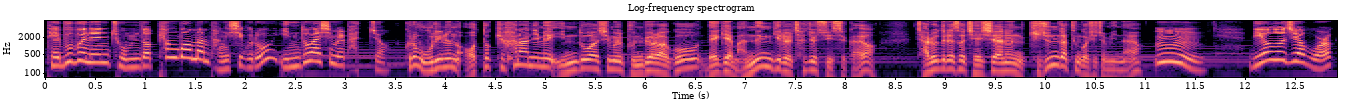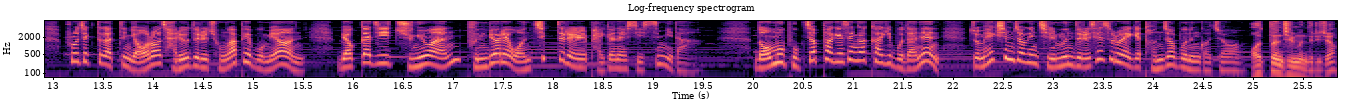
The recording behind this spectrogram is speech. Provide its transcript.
대부분은 좀 더 평범한 방식으로 인도하심을 받죠. 그럼 우리는 어떻게 하나님의 인도하심을 분별하고 내게 맞는 길을 찾을 수 있을까요? 자료들에서 제시하는 기준 같은 것이 좀 있나요? 음, Neology of Work 프로젝트 같은 여러 자료들을 종합해 보면 몇 가지 중요한 분별의 원칙들을 발견할 수 있습니다. 너무 복잡하게 생각하기보다는 좀 핵심적인 질문들을 스스로에게 던져보는 거죠. 어떤 질문들이죠?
